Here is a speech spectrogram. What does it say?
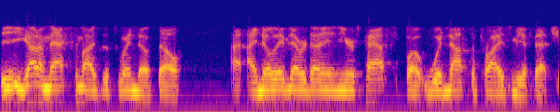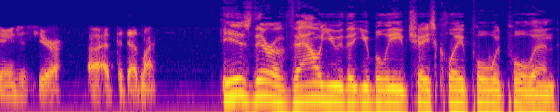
you got to maximize this window. So I, I know they've never done it in years past, but would not surprise me if that changes here uh, at the deadline. Is there a value that you believe Chase Claypool would pull in?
